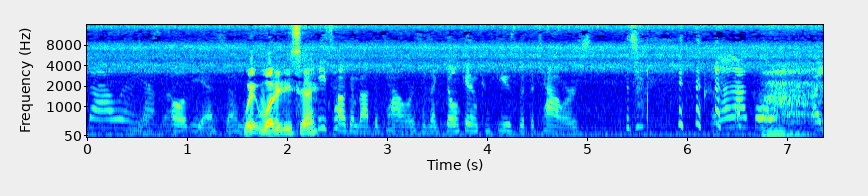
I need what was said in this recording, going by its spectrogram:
tower, and Yes. that light. Oh, yes. I know. wait, what did he say? He's talking about the towers. He's like, don't get him confused with the towers. And then I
